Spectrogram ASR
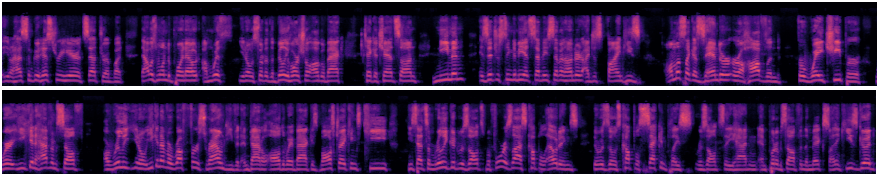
You know, has some good history here, etc. But that was one to point out. I'm with you know sort of the Billy Horschel. I'll go back, take a chance on Niemann is interesting to me at 7,700. I just find he's almost like a Xander or a Hovland for way cheaper, where he can have himself a really, you know, he can have a rough first round even and battle all the way back. His ball striking's key. He's had some really good results before his last couple outings. There was those couple second place results that he had and, and put himself in the mix. So I think he's good.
